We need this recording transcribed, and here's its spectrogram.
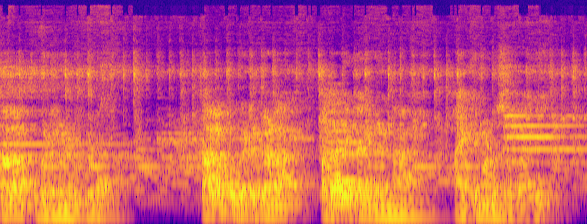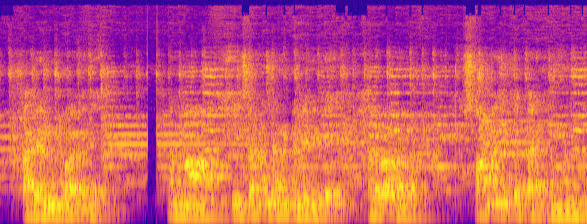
ತಾಲೂಕು ಘಟಕಗಳಲ್ಲೂ ಕೂಡ ತಾಲೂಕು ಘಟಕಗಳ ಪದಾಧಿಕಾರಿಗಳನ್ನ ಆಯ್ಕೆ ಮಾಡುವ ಸಲುವಾಗಿ ಕಾರ್ಯೋನ್ಮುಖವಾಗಿದೆ. ನಮ್ಮ ಈ ಶರಣ ಸಂಘಟನಾ ವೇದಿಕೆ ಹಲವಾರು ಸಾಮಾಜಿಕ ಕಾರ್ಯಕ್ರಮಗಳನ್ನು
